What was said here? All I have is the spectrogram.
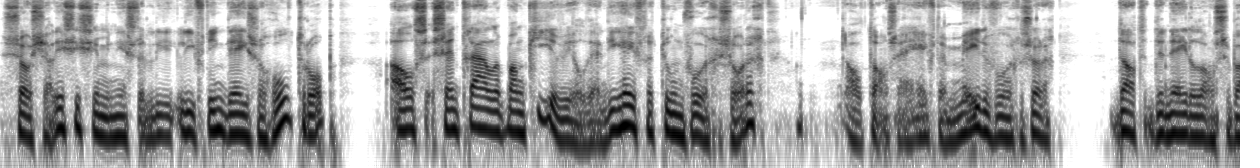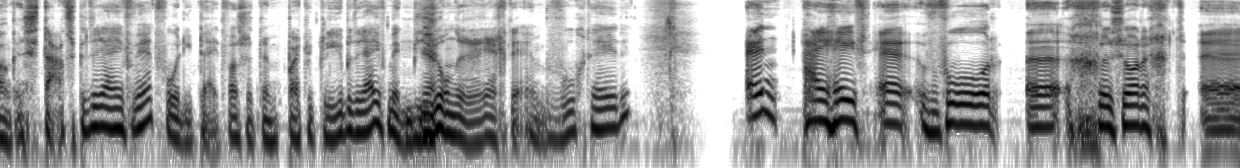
socialistische minister Lie- Liefting, deze Holtrop als centrale bankier wilde. En die heeft er toen voor gezorgd, althans hij heeft er mede voor gezorgd, dat de Nederlandse bank een staatsbedrijf werd. Voor die tijd was het een particulier bedrijf met bijzondere rechten en bevoegdheden. En hij heeft ervoor eh gezorgd eh,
